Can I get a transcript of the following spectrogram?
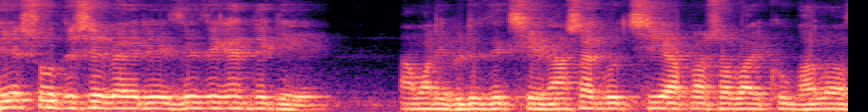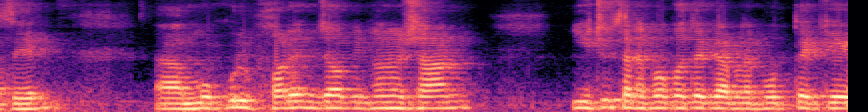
দেশ ও দেশের বাইরে যে যেখান থেকে আমার এই ভিডিও দেখছেন, আশা করছি আপনারা সবাই খুব ভালো আছেন। Mukul foreign job information YouTube channel পক্ষ থেকে আপনার প্রত্যেককে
